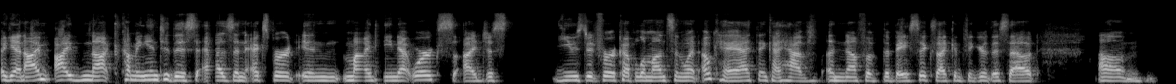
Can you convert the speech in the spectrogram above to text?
again, I'm I'm not coming into this as an expert in mighty networks. I just used it for a couple of months and went, okay, I think I have enough of the basics. I can figure this out. Um,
